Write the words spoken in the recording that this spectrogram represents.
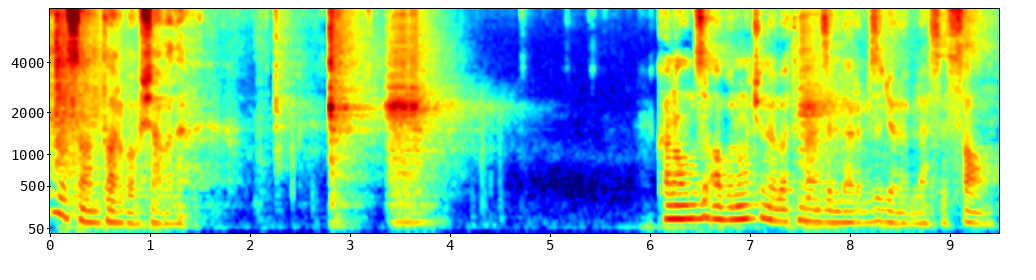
Bu da sanitar qovşağıdır. Kanalımıza abunə olun ki, növbəti mənzillərimizi görə biləsiniz. Sağ olun.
